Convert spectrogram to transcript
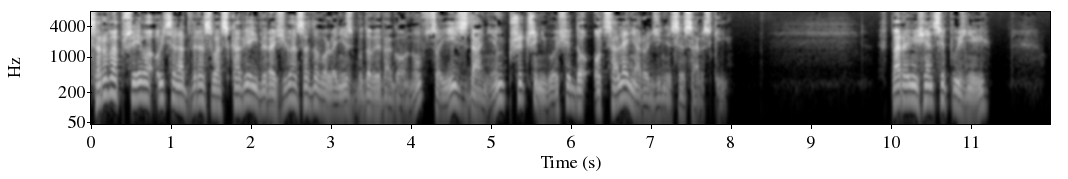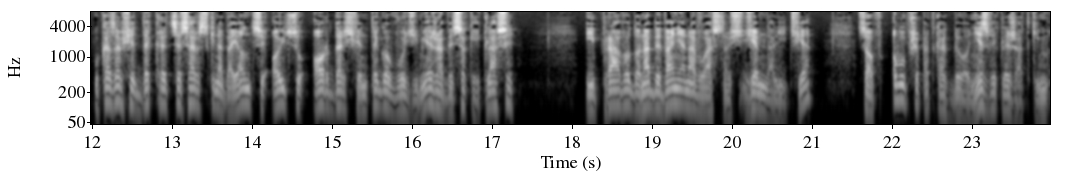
Carowa przyjęła ojca nad wyraz łaskawie i wyraziła zadowolenie z budowy wagonów, co jej zdaniem przyczyniło się do ocalenia rodziny cesarskiej. W parę miesięcy później ukazał się dekret cesarski nadający ojcu order świętego Włodzimierza wysokiej klasy i prawo do nabywania na własność ziem na Litwie, co w obu przypadkach było niezwykle rzadkim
